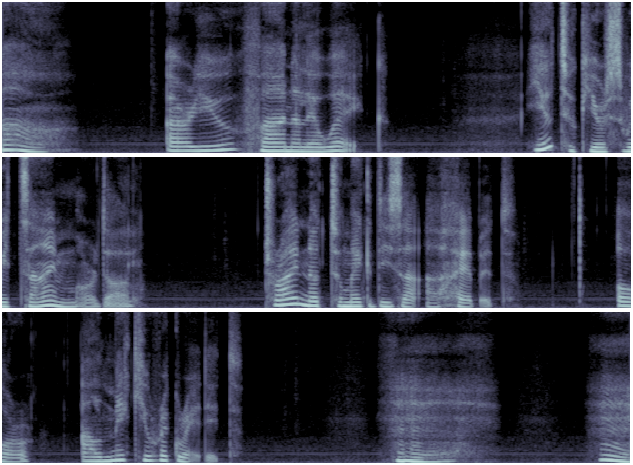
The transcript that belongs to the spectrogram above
Oh, are you finally awake? You took your sweet time, mortal. Try not to make this a, a habit, or I'll make you regret it. Hmm. Hmm.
